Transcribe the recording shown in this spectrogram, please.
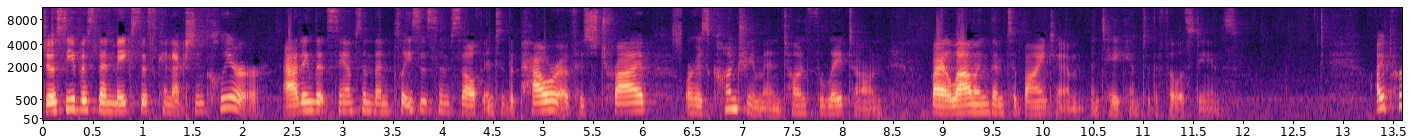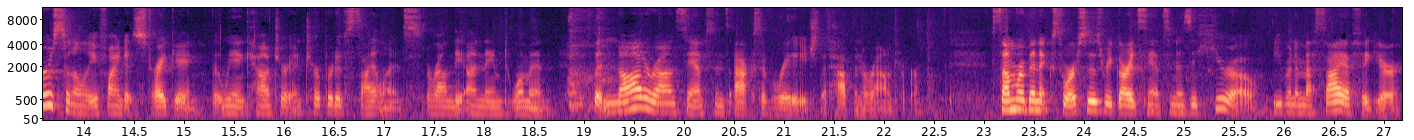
Josephus then makes this connection clearer, adding that Samson then places himself into the power of his tribe or his countrymen, ton phuleton, by allowing them to bind him and take him to the Philistines. I personally find it striking that we encounter interpretive silence around the unnamed woman, but not around Samson's acts of rage that happen around her. Some rabbinic sources regard Samson as a hero, even a messiah figure,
